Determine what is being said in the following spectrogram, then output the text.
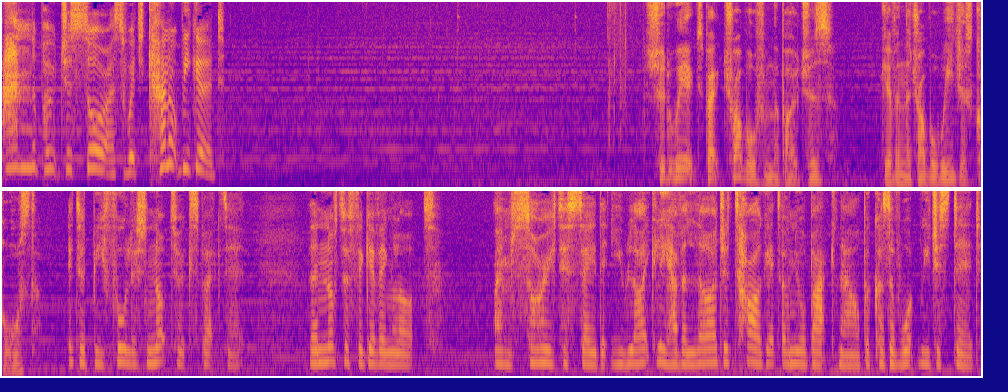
And the poachers saw us, which cannot be good. Should we expect trouble from the poachers, given the trouble we just caused? It would be foolish not to expect it. They're not a forgiving lot. I'm sorry to say that you likely have a larger target on your back now because of what we just did.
